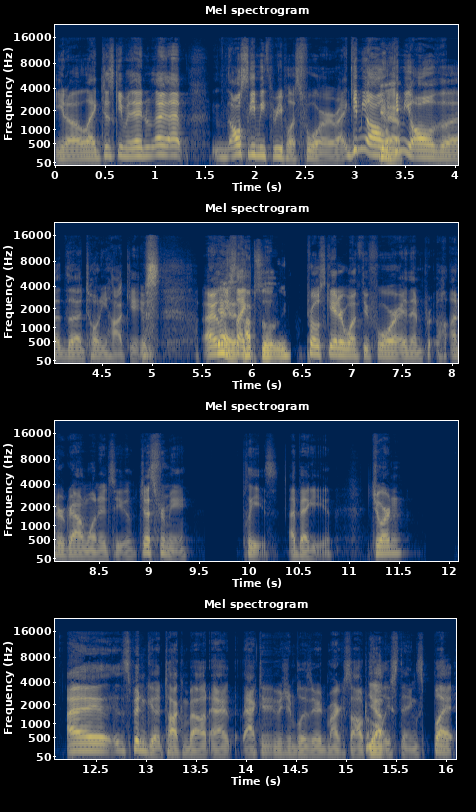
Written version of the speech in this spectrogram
You know, like just give me that. Also, give me three plus four. Right? Give me all. Yeah. Give me all the the Tony Hawk games. Or at yeah, least like absolutely. Pro Skater one through four, and then Underground one and two, just for me, please. I beg you, Jordan. I it's been good talking about Activision Blizzard, Microsoft, Yeah. all these things, but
